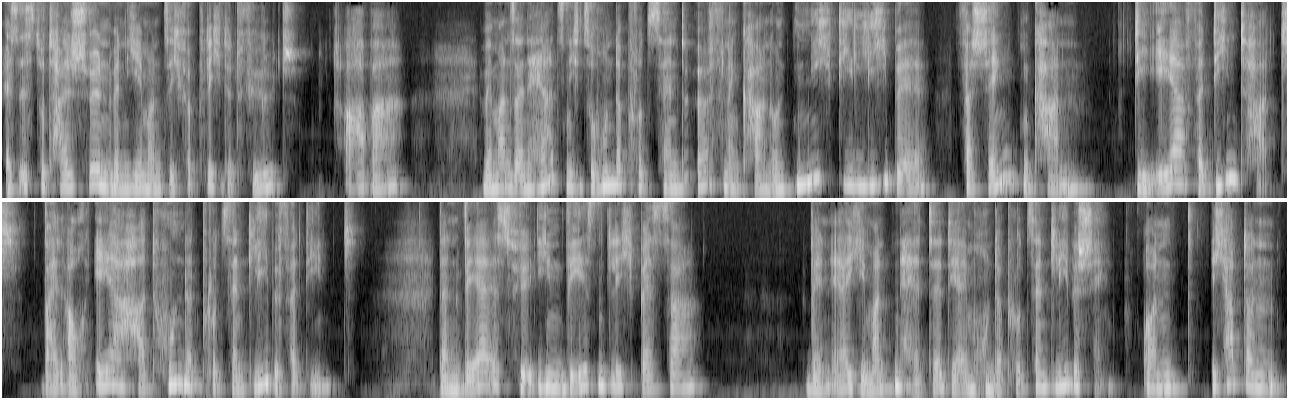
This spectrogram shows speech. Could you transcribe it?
es ist total schön, wenn jemand sich verpflichtet fühlt, aber wenn man sein Herz nicht zu 100 Prozent öffnen kann und nicht die Liebe verschenken kann, die er verdient hat, weil auch er hat 100 Prozent Liebe verdient, dann wäre es für ihn wesentlich besser, wenn er jemanden hätte, der ihm 100 Prozent Liebe schenkt. Und ich habe dann,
